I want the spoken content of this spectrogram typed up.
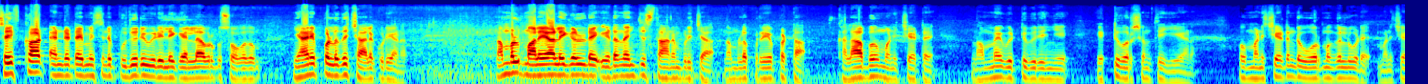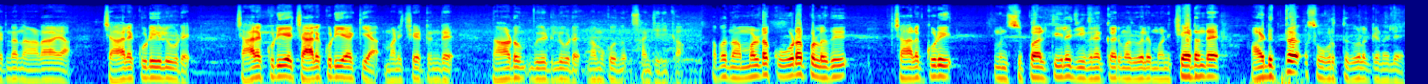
സേഫ് കാർഡ് എന്റർടൈൻമെന്റ്സിന്റെ പുതിയൊരു വീഡിയോയിലേക്ക് എല്ലാവർക്കും സ്വാഗതം. ഞാനിപ്പോൾ ഉള്ളത് ചാലക്കുടിയാണ്. നമ്മൾ മലയാളികളുടെ ഇടനെഞ്ച് സ്ഥാനം പിടിച്ച നമ്മുടെ പ്രിയപ്പെട്ട കലാപ മണിച്ചേട്ടൻ നമ്മെ വിട്ടുപിരിഞ്ഞ് എട്ട് വർഷം തികയാണ്. അപ്പോൾ മണിച്ചേട്ടന്റെ ഓർമ്മകളിലൂടെ മണിച്ചേട്ടന്റെ നാടായ ചാലക്കുടിയിലൂടെ ചാലക്കുടിയെ ചാലക്കുടിയാക്കിയ മണിച്ചേട്ടന്റെ നാടും വീട്ടിലൂടെ നമുക്കൊന്ന് സഞ്ചരിക്കാം. അപ്പോൾ നമ്മളുടെ കൂടെ ഉള്ളത് ചാലക്കുടി മുനിസിപ്പാലിറ്റിയിലെ ജീവനക്കാരും അതുപോലെ മണിച്ചേട്ടന്റെ അടുത്ത സുഹൃത്തുക്കളൊക്കെയാണ് അല്ലേ?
